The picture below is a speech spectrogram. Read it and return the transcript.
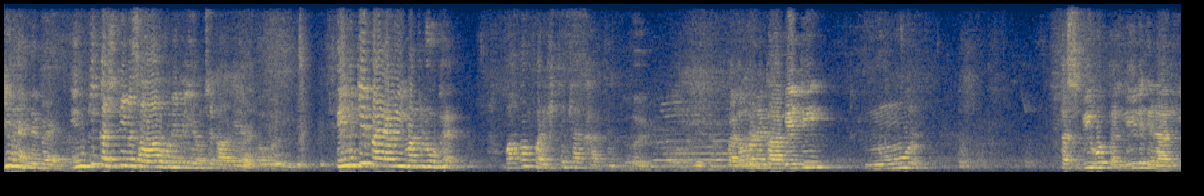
ये है बैठ इनकी कश्ती में सवार होने के लिए हमसे कहा गया है। इनकी पैरवी मतलूब है। बाबा, फरिश्ते क्या खाते हैं? पैगंबर ने कहा, बेटी नूर। तस्बीह तहलील इलाही।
